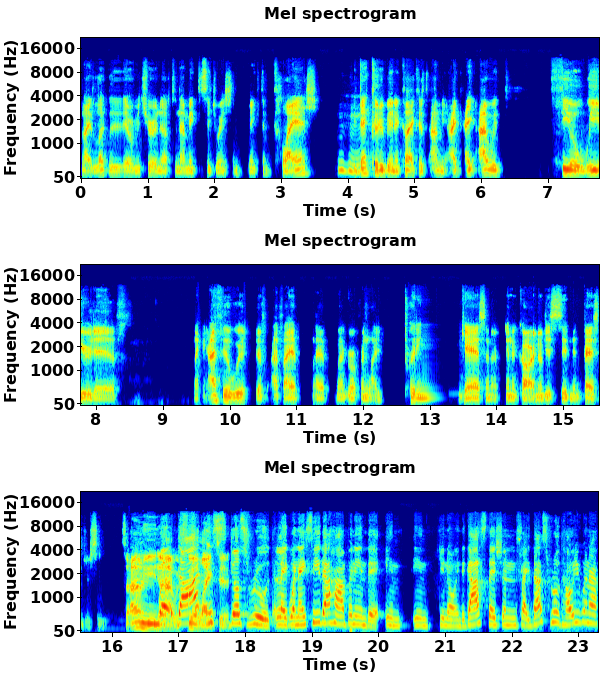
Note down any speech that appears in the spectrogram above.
like luckily they were mature enough to not make the situation make them clash. Mhm. that could have been a clash because I mean I, I I would feel weird if like I feel weird if if I have, I have my girlfriend like putting gas in a in a car and I'm just sitting in the passenger seat. So I don't even know how I well would feel like is to just rude like when i see that happening in the in in you know in the gas station it's like that's rude how are you gonna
